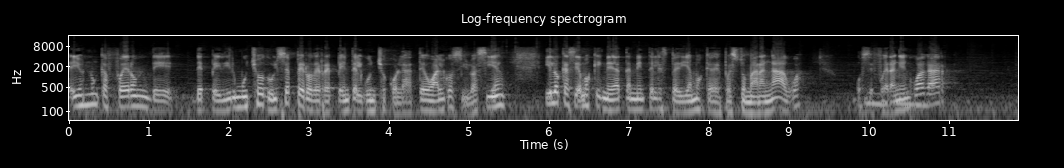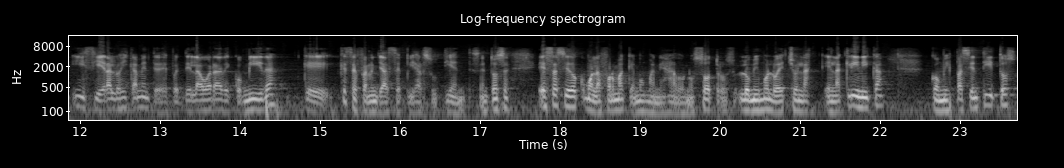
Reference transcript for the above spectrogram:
ellos nunca fueron de, de pedir mucho dulce, pero de repente algún chocolate o algo sí lo hacían. Y lo que hacíamos que inmediatamente les pedíamos que después tomaran agua o se fueran a enjuagar y si era lógicamente después de la hora de comida que, se fueran ya a cepillar sus dientes. Entonces, esa ha sido como la forma que hemos manejado nosotros. Lo mismo lo he hecho en la, en la clínica con mis pacientitos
